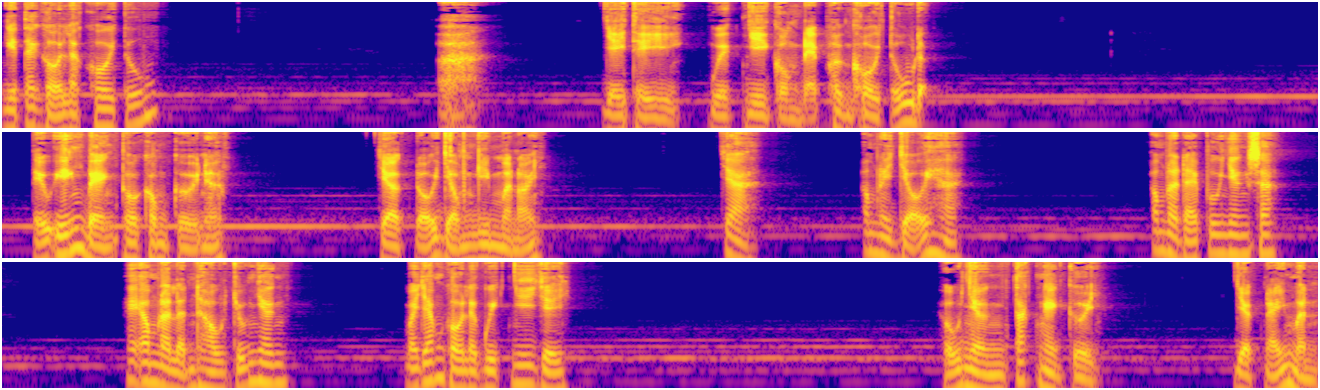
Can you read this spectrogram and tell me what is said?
Người ta gọi là khôi tú. À Vậy thì Nguyệt Nhi còn đẹp hơn khôi tú đó. Tiểu Yến bèn thôi không cười nữa. Chợt đổi giọng nghiêm mà nói. Chà Ông này giỏi hả? Ông là đại phu nhân sao? Hay ông là lệnh hầu chủ nhân Mà dám gọi là Nguyệt Nhi vậy? Hữu nhân tắt ngay cười Giật nảy mình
